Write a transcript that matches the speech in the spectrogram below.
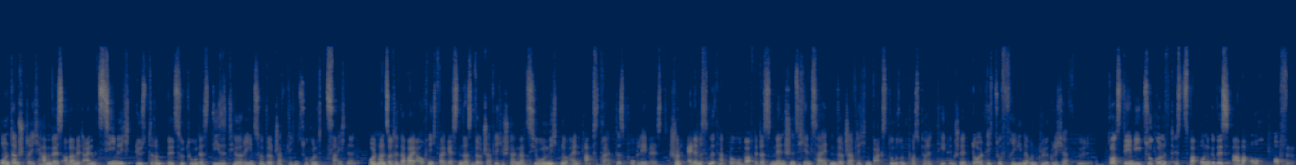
Unterm Strich haben wir es aber mit einem ziemlich düsteren Bild zu tun, das diese Theorien zur wirtschaftlichen Zukunft zeichnen. Und man sollte dabei auch nicht vergessen, dass wirtschaftliche Stagnation nicht nur ein abstraktes Problem ist. Schon Adam Smith hat beobachtet, dass Menschen sich in Zeiten wirtschaftlichen Wachstums und Prosperität im Schnitt deutlich zufriedener und glücklicher fühlen. Trotzdem, die Zukunft Zukunft ist zwar ungewiss, aber auch offen.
